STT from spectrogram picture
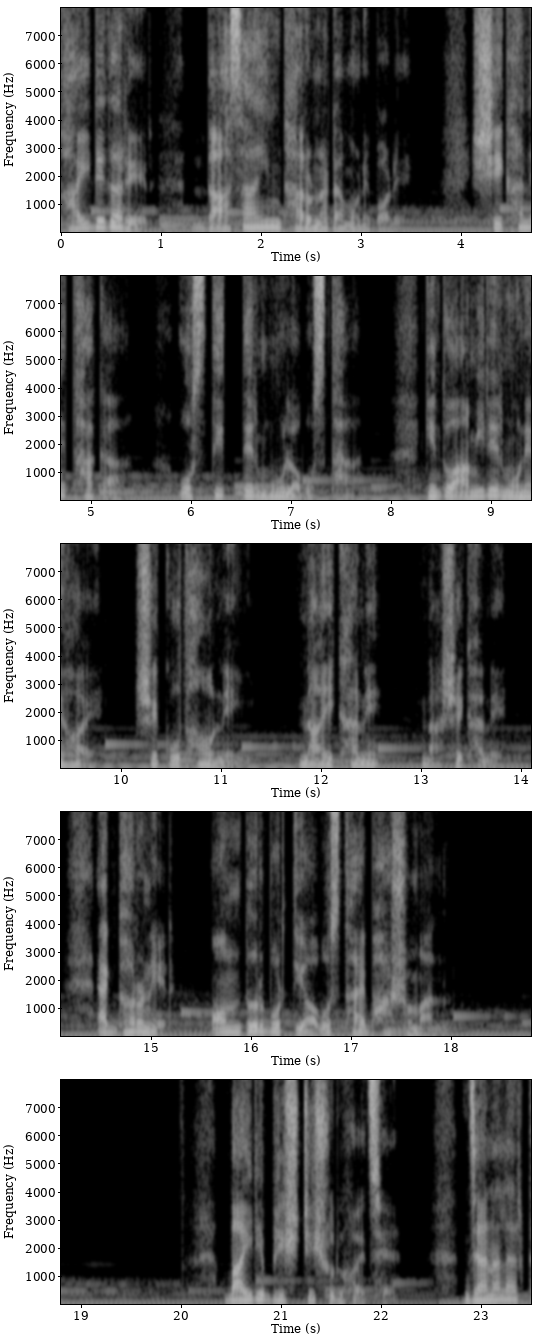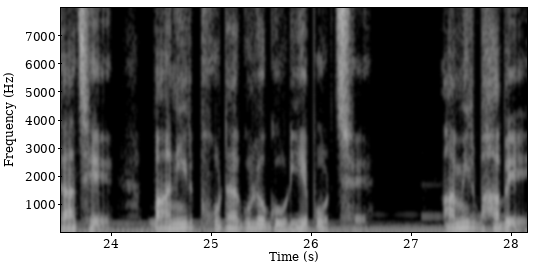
হাইডেগারের দাসাইন ধারণাটা মনে পড়ে। সেখানে থাকা অস্তিত্বের মূল অবস্থা। কিন্তু আমিরের মনে হয়, সে কোথাও নেই, না এখানে, না সেখানে। এক ধরনের অন্তর্বর্তী অবস্থায় ভাসমান। বাইরে বৃষ্টি শুরু হয়েছে। জানালার কাছে পানির ফোঁটাগুলো গড়িয়ে পড়ছে। আমির ভাবে,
